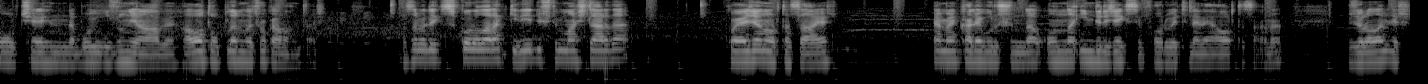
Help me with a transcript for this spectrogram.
O Çeh'in de boyu uzun ya abi. Hava toplarında çok avantaj. Aslında böyle skor olarak geriye düştüm maçlarda koyacaksın orta sahaya. Hemen kale vuruşunda onunla indireceksin forvetine veya orta sahana. Güzel olabilir.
